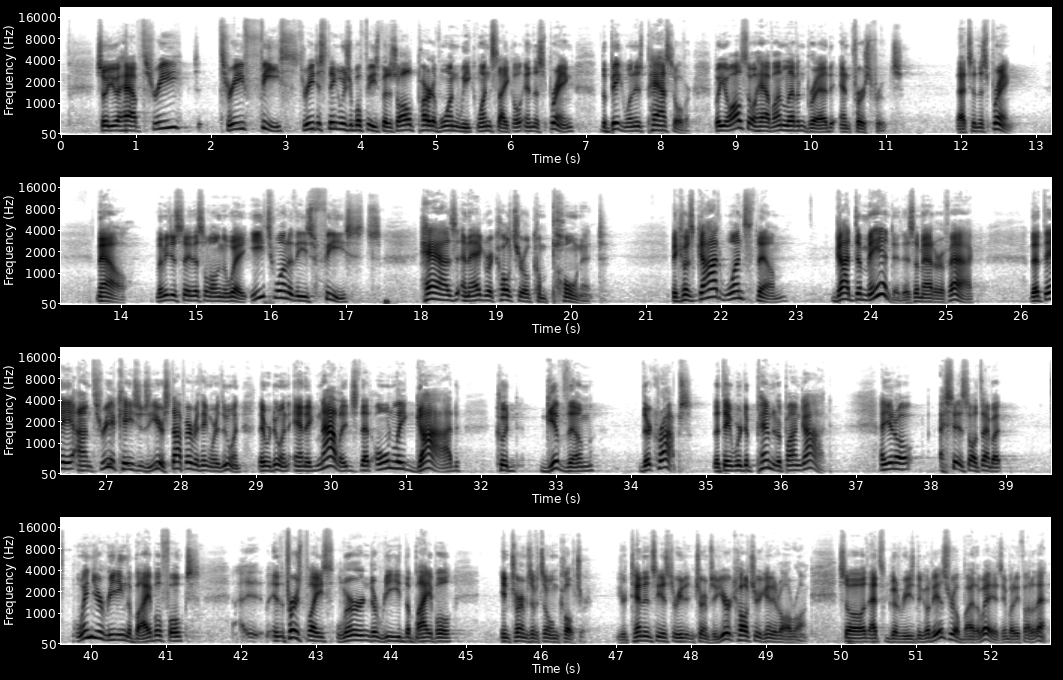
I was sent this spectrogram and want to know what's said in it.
So you have three three feasts, three distinguishable feasts, but it's all part of one week, one cycle in the spring. The big one is Passover. But you also have unleavened bread and first fruits. That's in the spring. Now, let me just say this along the way. Each one of these feasts has an agricultural component because God wants them, God demanded, as a matter of fact, that they, on three occasions a year, stop everything we're doing, they were doing, and acknowledge that only God could give them their crops, that they were dependent upon God. And you know, I say this all the time, but when you're reading the Bible, folks, uh, in the first place, learn to read the Bible in terms of its own culture. Your tendency is to read it in terms of your culture, you're getting it all wrong. So that's a good reason to go to Israel, by the way. Has anybody thought of that?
